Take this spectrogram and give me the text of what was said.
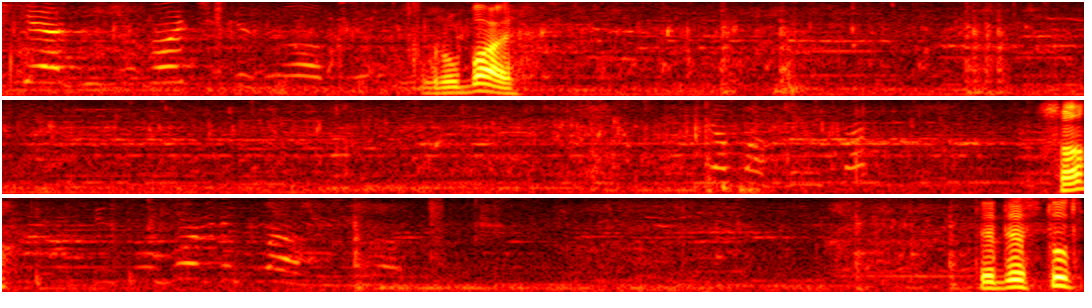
ще один і зроблю. Врубай. Що, пап, ти не так? Що? І свободне плавання зроблю. Ти десь тут.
